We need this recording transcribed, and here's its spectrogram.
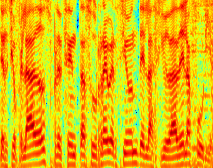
Terciopelados presenta su reversión de La Ciudad de la Furia.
